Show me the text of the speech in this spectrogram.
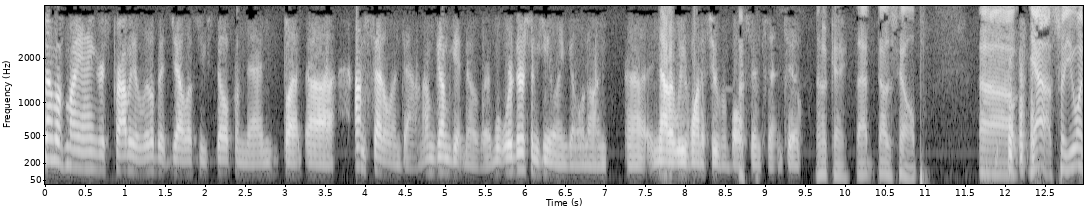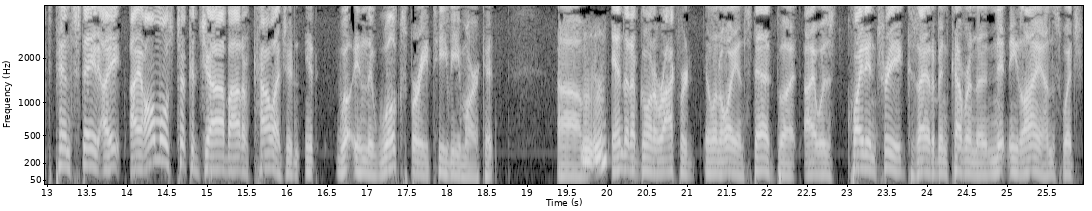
some of my anger is probably a little bit jealousy still from then, but uh, I'm settling down. I'm I'm getting over it. Where there's some healing going on uh, now that we've won a Super Bowl since then too. Okay, that does help. Uh, yeah, so you went to Penn State. I I almost took a job out of college in it well in the Wilkes-Barre TV market um, mm-hmm. ended up going to Rockford, Illinois instead, but I was quite intrigued because I had been covering the Nittany Lions, which,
